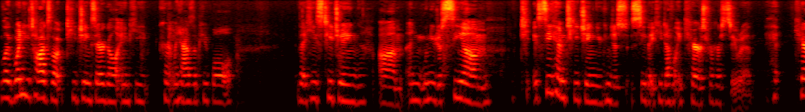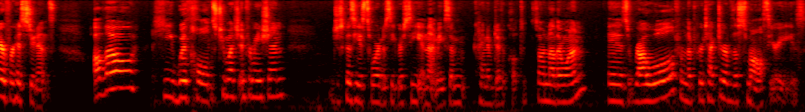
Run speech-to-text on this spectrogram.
like when he talks about teaching Seregil and he currently has a pupil that he's teaching um, and when you just see him see him teaching you can just see that he definitely cares for her student care for his students although he withholds too much information just because he is sworn to secrecy and that makes him kind of difficult. So another one is Raoul from the Protector of the Small series.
